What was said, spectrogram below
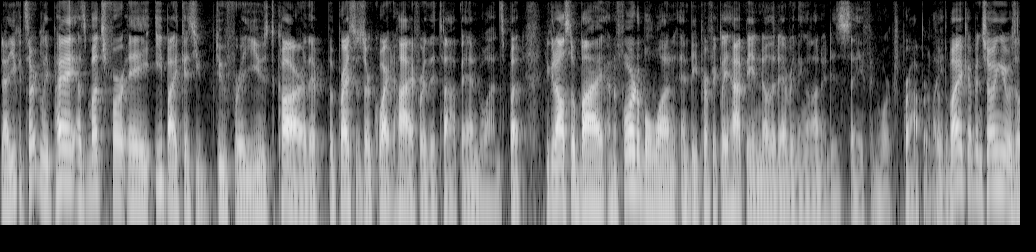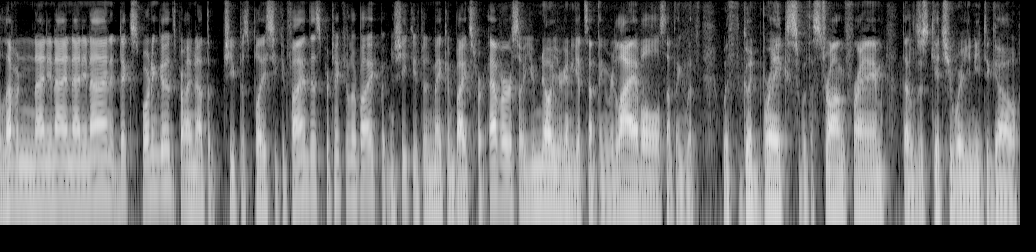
Now you could certainly pay as much for a e-bike as you do for a used car. the prices are quite high for the top end ones, but you can also buy an affordable one and be perfectly happy and know that everything on it is safe and works properly. So the bike I've been showing you is $1199.99 at Dick's Sporting Goods. Probably not the cheapest place you could find this particular bike, but Nishiki's been making bikes forever, so you know you're going to get something reliable, something with with good brakes, with a strong frame that'll just get you where you need to go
